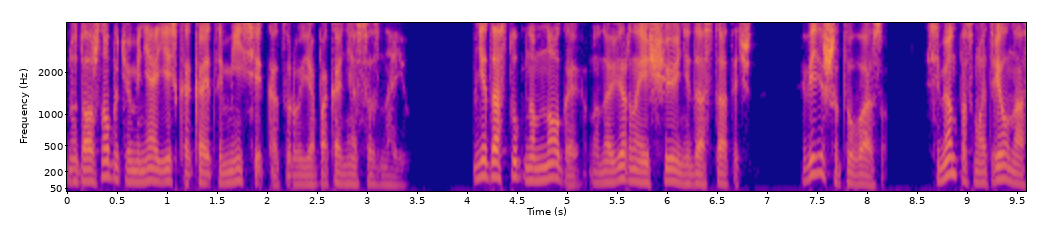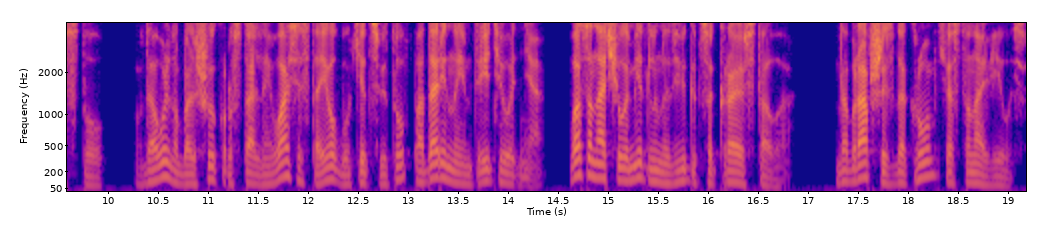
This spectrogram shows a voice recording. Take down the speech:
но должно быть у меня есть какая-то миссия, которую я пока не осознаю. Мне доступно многое, но, наверное, еще и недостаточно. Видишь эту вазу? Семен посмотрел на стол. В довольно большой хрустальной вазе стоял букет цветов, подаренный им третьего дня. Ваза начала медленно двигаться к краю стола. Добравшись до кромки, остановилась.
